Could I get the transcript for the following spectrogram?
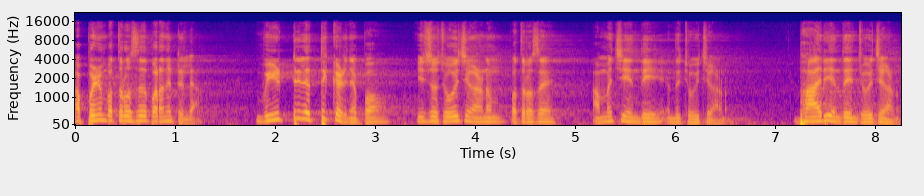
അപ്പോഴും പത്രോസ് പറഞ്ഞിട്ടില്ല. വീട്ടിലെത്തിക്കഴിഞ്ഞപ്പോൾ ഈശോ ചോദിച്ചു കാണും പത്രോസെ അമ്മച്ചി എന്തി എന്ന് ചോദിച്ചു കാണും. ഭാര്യ എന്തേലും ചോദിച്ചു കാണും.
